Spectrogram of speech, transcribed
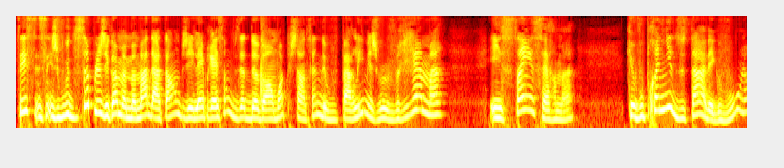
Tu sais, je vous dis ça, puis j'ai comme un moment d'attente, j'ai l'impression que vous êtes devant moi, puis je suis en train de vous parler, mais je veux vraiment et sincèrement que vous preniez du temps avec vous, là,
